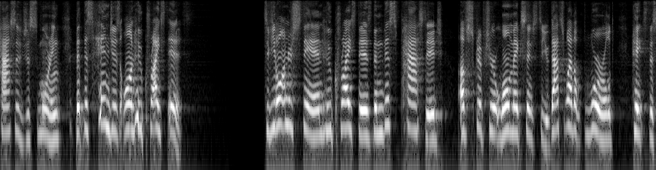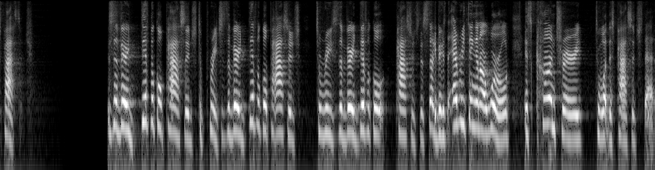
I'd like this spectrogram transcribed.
passage this morning, that this hinges on who Christ is. So, if you don't understand who Christ is, then this passage of Scripture won't make sense to you. That's why the world hates this passage. This is a very difficult passage to preach. It's a very difficult passage to read. It's a very difficult passage to study because everything in our world is contrary to what this passage says.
